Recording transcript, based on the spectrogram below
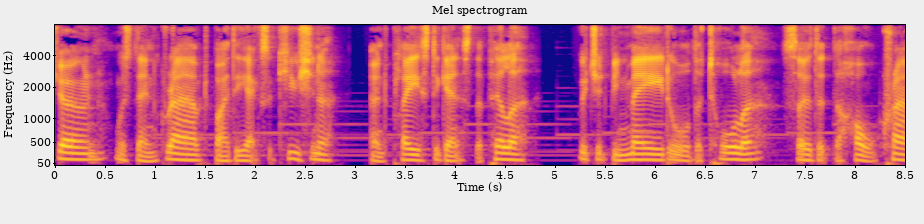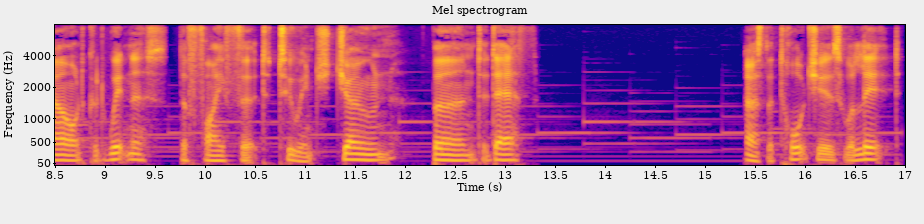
Joan was then grabbed by the executioner and placed against the pillar, which had been made all the taller so that the whole crowd could witness the 5 foot 2 inch Joan burn to death. As the torches were lit,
